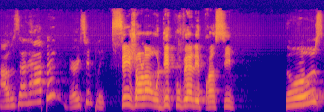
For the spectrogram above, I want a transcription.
How does that happen? Very simply. ces gens-là ont découvert les principes Those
